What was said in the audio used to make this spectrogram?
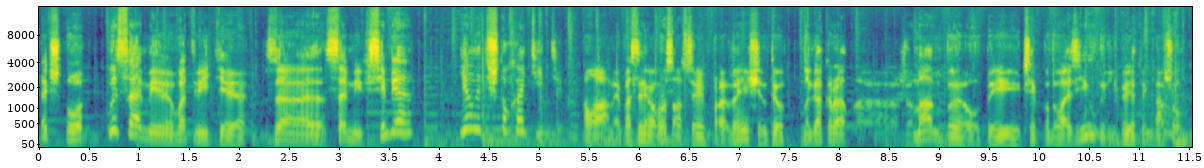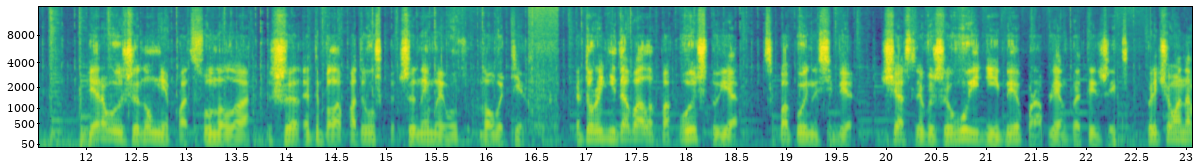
Так что вы сами в ответе за самих себя делайте, что хотите. Ну ладно, и последний вопрос у нас все время про женщин. Ты вот многократно женат был, ты всех подвозил или где ты их нашел? Первую жену мне подсунула, это была подружка жены моего зубного техника, которая не давала покоя, что я спокойно себе счастливо живу и не имею проблем в этой жизни. Причем она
